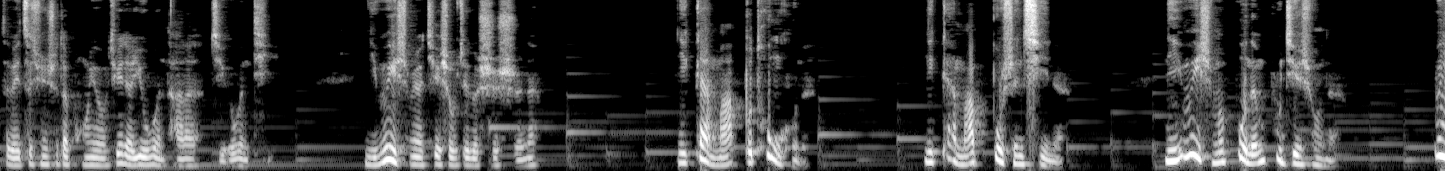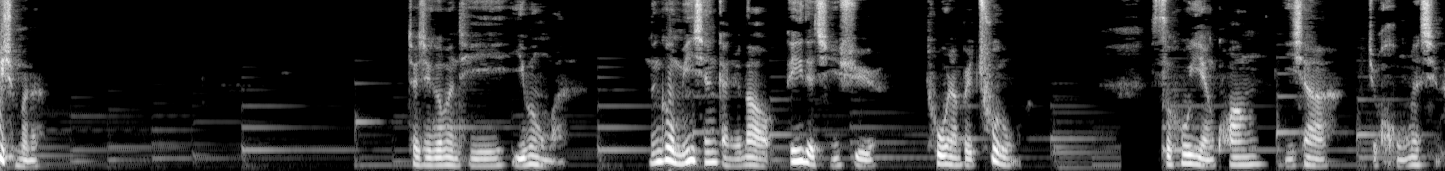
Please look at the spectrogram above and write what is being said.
这位咨询师的朋友接着又问他了几个问题：“你为什么要接受这个事实呢？”你干嘛不痛苦呢？你干嘛不生气呢？你为什么不能不接受呢？为什么呢？这几个问题一问完，能够明显感觉到 A 的情绪突然被触动了，似乎眼眶一下就红了起来。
